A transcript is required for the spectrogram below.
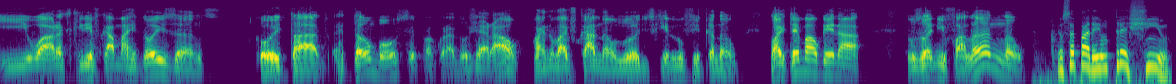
E o Aras queria ficar mais dois anos. Coitado, é tão bom ser procurador-geral, mas não vai ficar não. O Lula disse que ele não fica não. Nós temos alguém na, Zani falando, não? Eu separei um trechinho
